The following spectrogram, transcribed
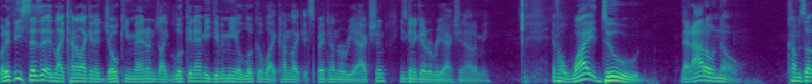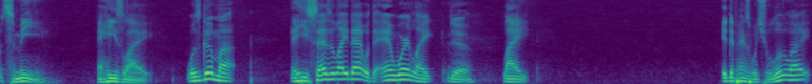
But if he says it in like kind of like in a joking manner, and like looking at me, giving me a look of like kind of like expecting a reaction, he's gonna get a reaction out of me. If a white dude that I don't know comes up to me and he's like, "What's good, my?" and he says it like that with the N word, like, Yeah, like, it depends what you look like,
